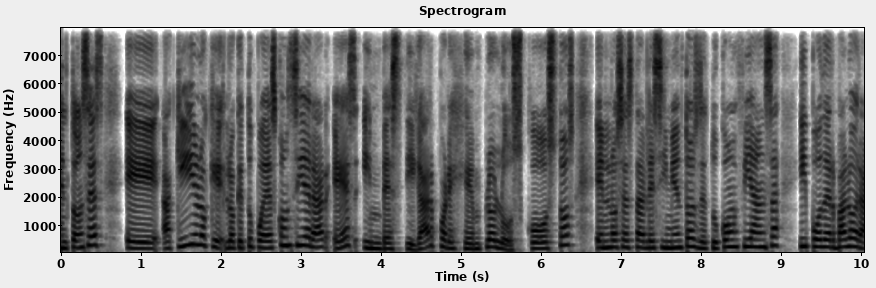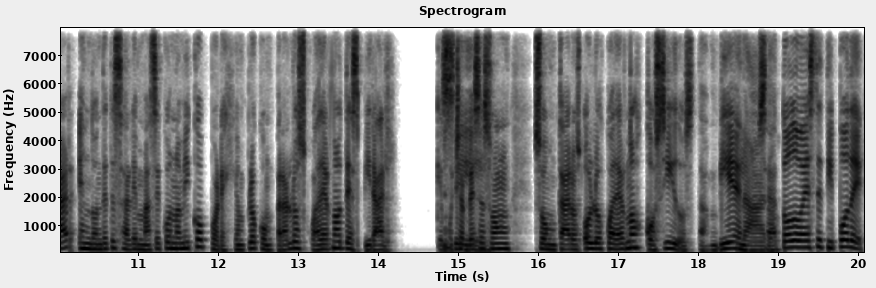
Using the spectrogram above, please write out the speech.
Entonces, eh, aquí lo que, lo que tú puedes considerar es investigar, por ejemplo, los costos en los establecimientos de tu confianza y poder valorar en dónde te sale más económico, por ejemplo, comprar los cuadernos de espiral, que muchas veces son, son caros, o los cuadernos cosidos también. O sea, todo este tipo de,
